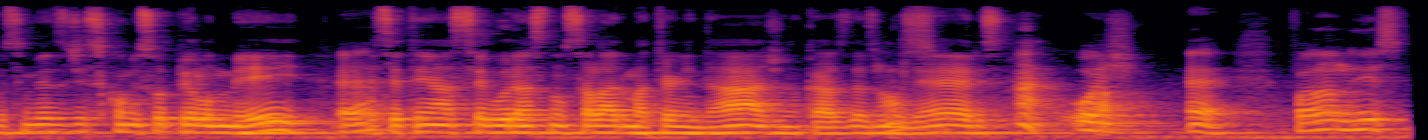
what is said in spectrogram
Você mesmo disse que começou pelo MEI, é. você tem a segurança no salário maternidade, no caso das Nossa. mulheres. Ah, hoje, ah. é. Falando nisso,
